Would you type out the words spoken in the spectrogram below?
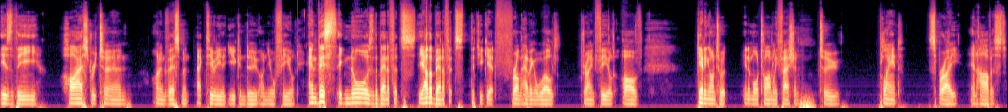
is the highest return on investment activity that you can do on your field. And this ignores the benefits, the other benefits that you get from having a well drained field of getting onto it in a more timely fashion to plant, spray and harvest.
